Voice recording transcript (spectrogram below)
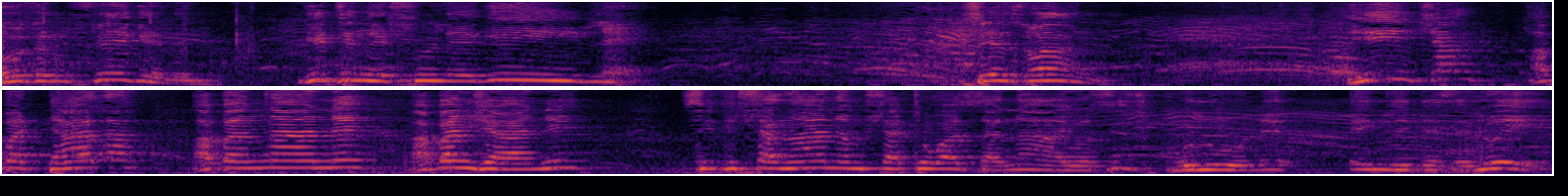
Ngoze ngifike le ngithi ngehlulekile. Siyezwana? Yintsha? Abadala abancane abanjani? Sithi hlangana mhlathe wazanayo sizikhulule encindezelweni.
